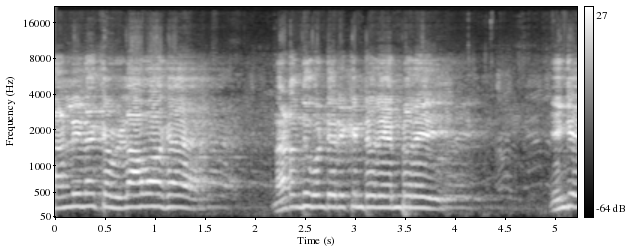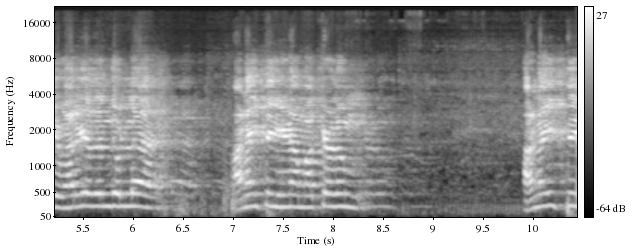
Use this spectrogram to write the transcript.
நல்லிணக்க விழாவாக நடந்து கொண்டிருக்கின்றது என்பதை இங்கே வருகை தந்துள்ள அனைத்து இன மக்களும் அனைத்து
